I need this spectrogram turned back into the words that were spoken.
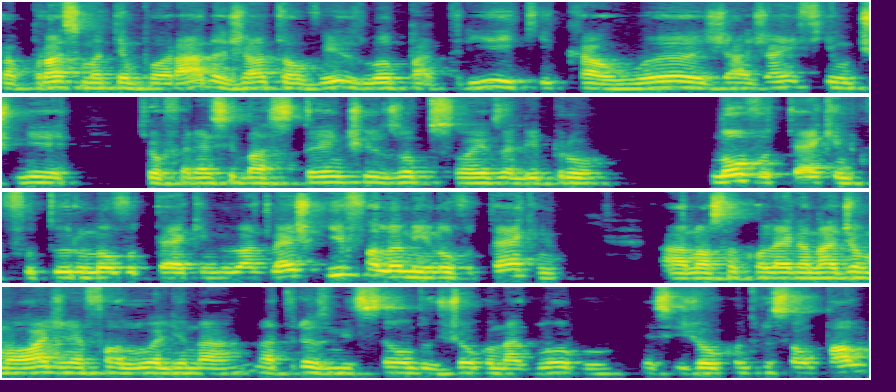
a próxima temporada, já talvez, Luan Patrick, Cauã, já, já, enfim, um time que oferece bastantes opções ali para o novo técnico, futuro novo técnico do Atlético. E falando em novo técnico, a nossa colega Nádia Maod né, falou ali na, na transmissão do jogo na Globo, esse jogo contra o São Paulo,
